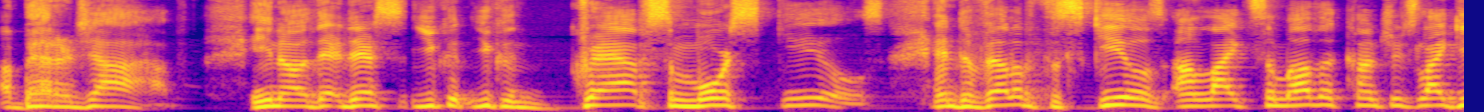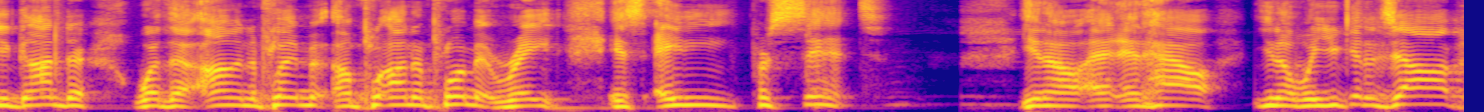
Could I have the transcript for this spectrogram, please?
a better job. You know, there, there's you can you can grab some more skills and develop the skills, unlike some other countries like Uganda, where the unemployment unemployment rate is 80% you know, and, and, how, you know, when you get a job,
